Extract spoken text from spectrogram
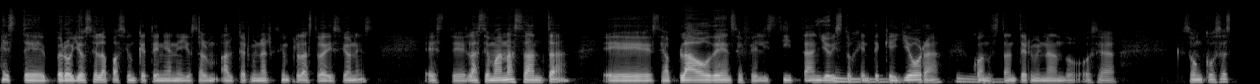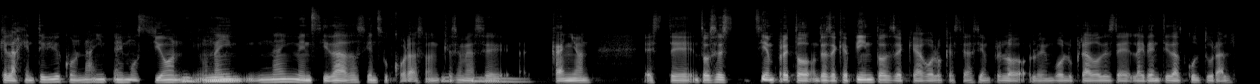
Este, pero yo sé la pasión que tenían ellos al, al terminar siempre las tradiciones. Este, la Semana Santa eh, se aplauden, se felicitan. Yo he visto gente que Sí, llora cuando sí. están terminando. O sea, son cosas que la gente vive con una emoción, una, in- una inmensidad así en su corazón que se me hace cañón. Este, entonces, siempre todo, desde que pinto, desde que hago lo que sea, siempre lo, lo he involucrado desde la identidad cultural.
